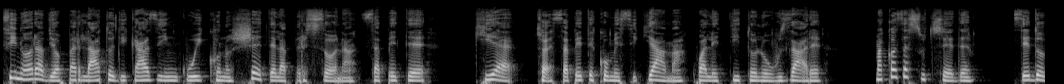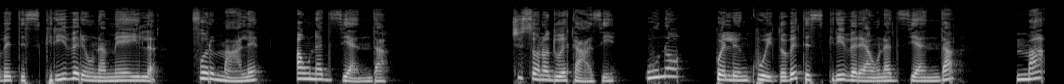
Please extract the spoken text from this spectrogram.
Finora vi ho parlato di casi in cui conoscete la persona, sapete chi è cioè sapete come si chiama, quale titolo usare, ma cosa succede se dovete scrivere una mail formale a un'azienda? Ci sono due casi. Uno, quello in cui dovete scrivere a un'azienda, ma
